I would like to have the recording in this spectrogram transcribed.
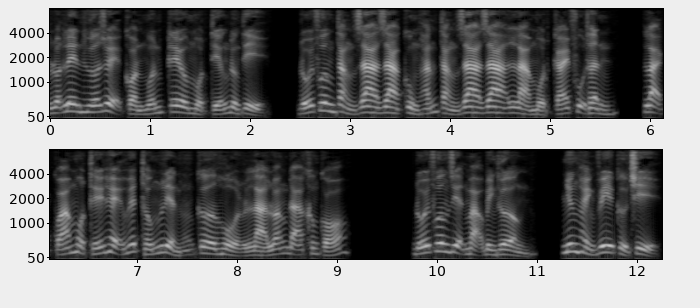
luận lên hứa duệ còn muốn kêu một tiếng đường tỷ, đối phương tàng ra ra cùng hắn tàng ra ra là một cái phụ thân, lại quá một thế hệ huyết thống liền cơ hồ là loãng đã không có. Đối phương diện mạo bình thường, nhưng hành vi cử chỉ,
